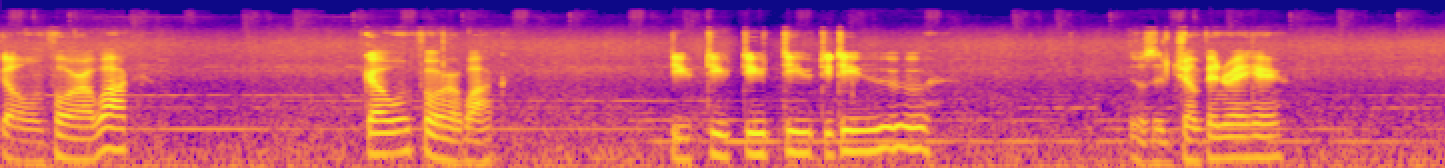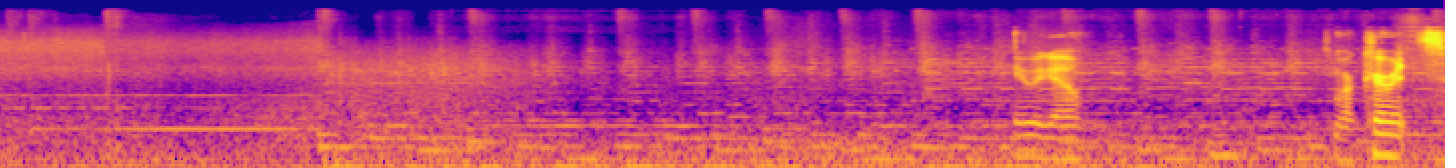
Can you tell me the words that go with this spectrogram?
Going for a walk. Going for a walk. Do do do do do do. There was a jump in right here. Here we go. Some more currents.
